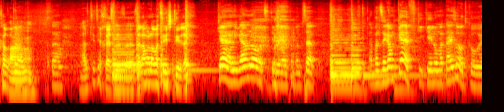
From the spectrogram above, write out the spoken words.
קרה? טוב, סתם. אל תתייחס לזה, זה למה לא רציתי שתראה. כן, אני גם לא רציתי לראות, אבל בסדר. אבל זה גם כיף, כי כאילו, מתי זה עוד קורה?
